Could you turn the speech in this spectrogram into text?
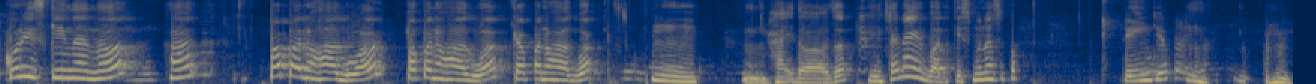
Kuriski na, no? Ha? Papa no hagwa? Papa no hagwa? Kapa no hagwa? Hmm. Hmm, Hi, dozo. Hmm, Can I have one kiss muna si Papa? Thank you. Hmm.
